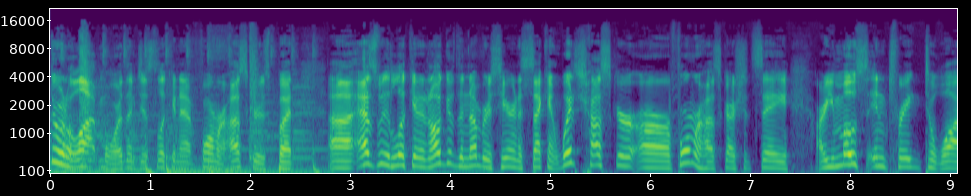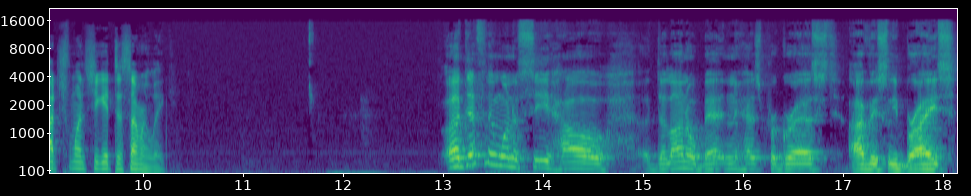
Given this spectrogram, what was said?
Doing a lot more than just looking at former Huskers, but uh, as we look at it, and I'll give the numbers here in a second. Which Husker or former Husker, I should say, are you most intrigued to watch once you get to Summer League? I definitely want to see how Dalano Banton has progressed. Obviously, Bryce.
